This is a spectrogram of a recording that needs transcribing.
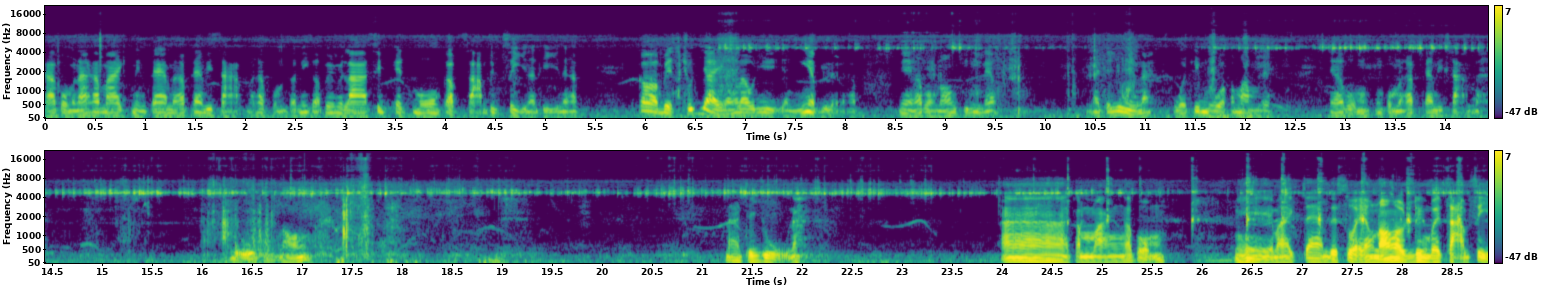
ครับผมนะครับมาอีกหนึ่งแต้มนะครับ แต้มที่สามนะครับ ผมตอนนี้ก็เป็นเวลา 11โมงกับ 34 นาทีนะครับ ก็เบ็ดชุดใหญ่ของเราที่ยังเงียบอยู่เลยนะครับเนี่ยครับผมน้องกินอีกแล้วน่าจะอยู่นะ หัวทิ่มหัวเขามัมเลยเนี่ยครับผมของผมนะครับ แต้มที่สามนะดูของน้อง น่าจะอยู่นะ อ่ากำมังครับผม นี่มาอีกแต้มสวยๆน้องๆเราดึงไปสามสี่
